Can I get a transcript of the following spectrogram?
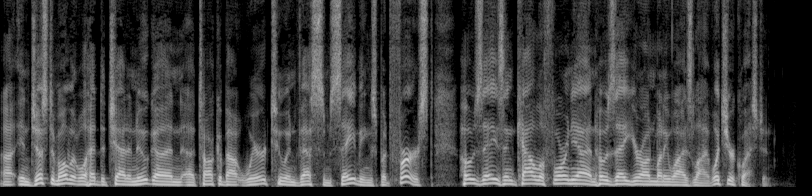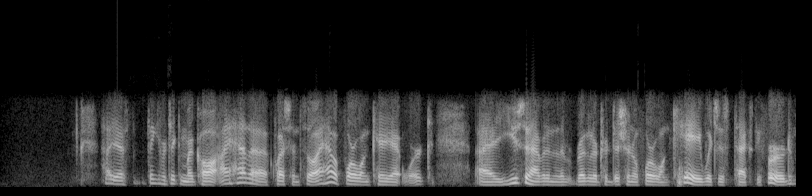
Uh, in just a moment, we'll head to Chattanooga and uh, talk about where to invest some savings. But first, Jose's in California. And Jose, you're on MoneyWise Live. What's your question? Hi, yes. Thank you for taking my call. I had a question. So I have a 401k at work. I used to have it in the regular traditional 401k, which is tax deferred.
